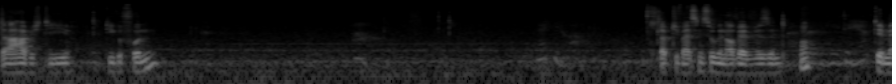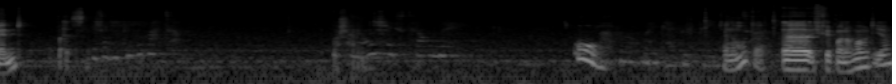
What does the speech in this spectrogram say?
da habe ich die, die gefunden. Ich glaube, die weiß nicht so genau, wer wir sind. Hm? Dement? Weiß nicht. Wahrscheinlich. Oh. Deine Mutter. Äh, ich rede mal nochmal mit ihr.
